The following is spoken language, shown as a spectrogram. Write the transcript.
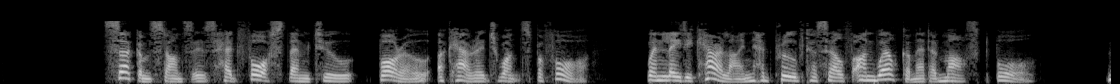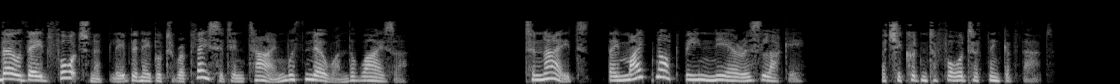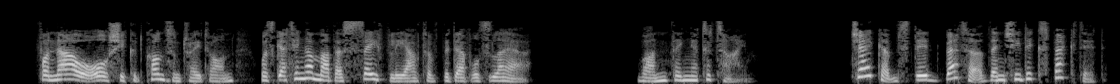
Circumstances had forced them to borrow a carriage once before, when Lady Caroline had proved herself unwelcome at a masked ball though they'd fortunately been able to replace it in time with no one the wiser. Tonight, they might not be near as lucky, but she couldn't afford to think of that. For now all she could concentrate on was getting her mother safely out of the devil's lair. One thing at a time. Jacobs did better than she'd expected.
